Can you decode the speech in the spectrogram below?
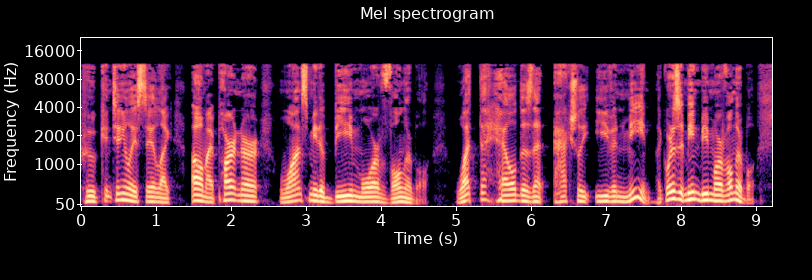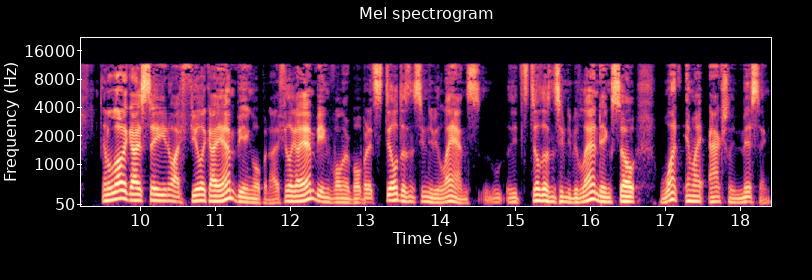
who continually say like, "Oh, my partner wants me to be more vulnerable." What the hell does that actually even mean? Like, what does it mean to be more vulnerable? And a lot of guys say, you know, I feel like I am being open. I feel like I am being vulnerable, but it still doesn't seem to be lands. It still doesn't seem to be landing. So what am I actually missing?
